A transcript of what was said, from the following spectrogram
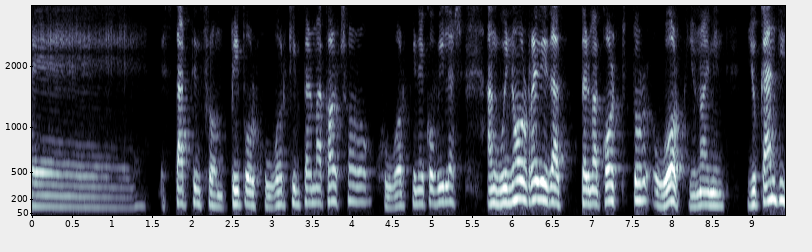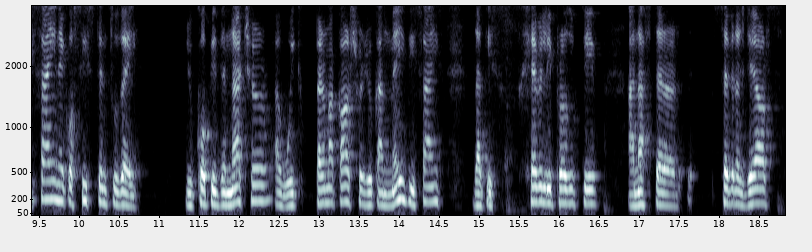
uh, starting from people who work in permaculture, who work in eco-village, and we know already that permaculture work, you know, I mean, you can design ecosystem today. You copy the nature, and with permaculture, you can make designs that is heavily productive, and after several years, uh,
